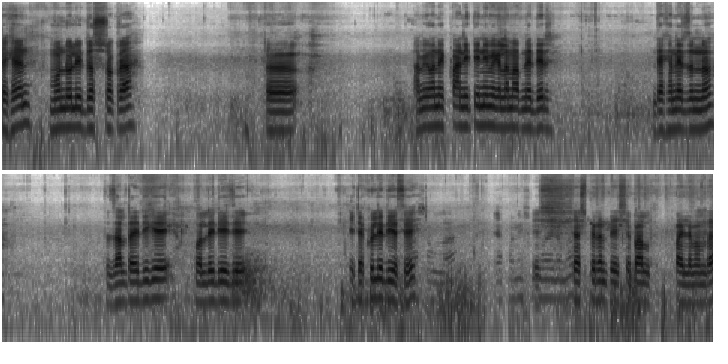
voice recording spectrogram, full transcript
দেখেন মণ্ডলীর দর্শকরা, তো আমি অনেক পানিতে নেমে গেলাম আপনাদের দেখানোর জন্য। তো জালটা এদিকে অলরেডি যে এটা খুলে দিয়েছে। শেষ প্রান্তে এসে পাল পাইলাম আমরা।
